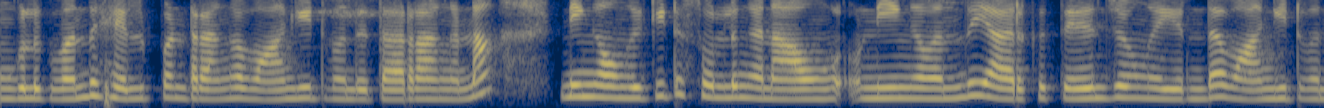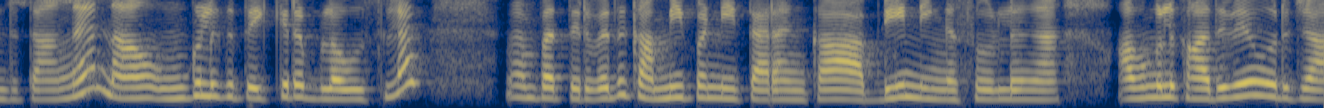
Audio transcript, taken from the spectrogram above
உங்களுக்கு வந்து ஹெல்ப் பண்ணுறாங்க வாங்கிட்டு வந்து தர்றாங்கன்னா நீங்கள் அவங்கக்கிட்ட சொல்லுங்கள் நான் அவங்க நீங்கள் வந்து யாருக்கு தெரிஞ்சவங்க இருந்தால் வாங்கிட்டு வந்து தாங்க. நான் உங்களுக்கு தைக்கிற ப்ளவுஸில் பத்து இருபது கம்மி பண்ணி தரேங்க்கா அப்படின்னு நீங்கள் சொல்லுங்கள் அவங்களுக்கு அதுவே ஒரு ஜா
